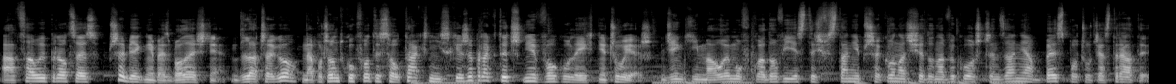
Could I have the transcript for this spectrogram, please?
a cały proces przebiegnie bezboleśnie. Dlaczego? Na początku kwoty są tak niskie, że praktycznie w ogóle ich nie czujesz. Dzięki małemu wkładowi jesteś w stanie przekonać się do nawyku oszczędzania bez poczucia straty.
